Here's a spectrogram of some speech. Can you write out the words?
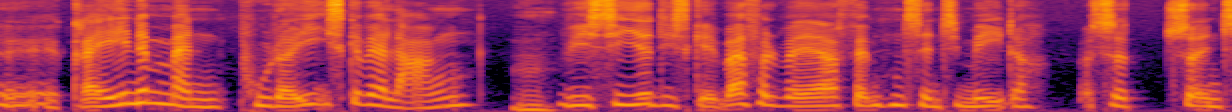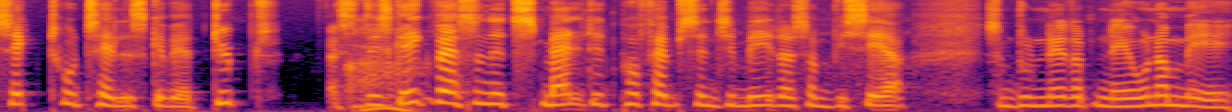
øh, grene, man putter i, skal være lange. Mm. Vi siger, at de skal i hvert fald være 15 cm. Så, så insekthotellet skal være dybt. Altså, ah. det skal ikke være sådan et smalt et på 5 cm, som vi ser, som du netop nævner, med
